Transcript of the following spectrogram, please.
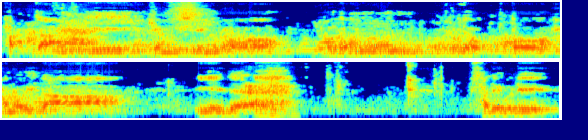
합장 이 경심으로 용문 부족도 하노이다. 이게 이제 사리불이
